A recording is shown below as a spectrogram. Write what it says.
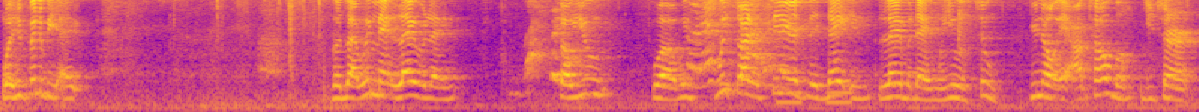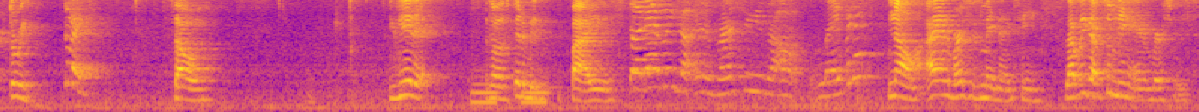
Well, you finna be eight. Cause like we met Labor Day, so you, well, we we started seriously dating Labor Day when you was two. You know, in October you turn three, Three. so you get it. So it's gonna be five years. So that means your anniversaries are on Labor Day? No, our anniversary is May 19. Like we got too many anniversaries.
